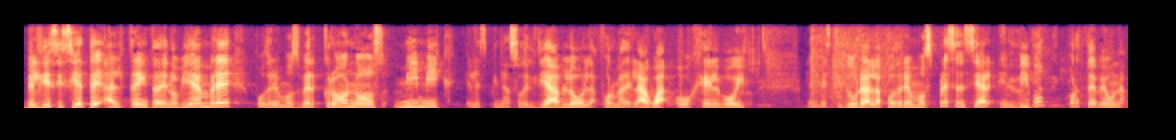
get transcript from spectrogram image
Del 17 al 30 de noviembre podremos ver Cronos, Mimic, El Espinazo del Diablo, La Forma del Agua o Hellboy. La investidura la podremos presenciar en vivo por TV UNAM.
